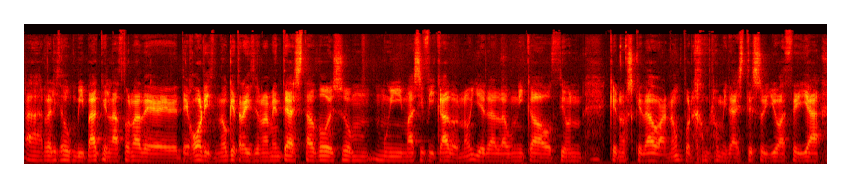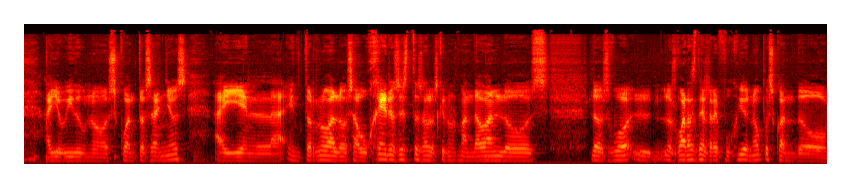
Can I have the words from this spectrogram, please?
ha realizado un bivac en la zona de, de, Goriz, ¿no? Que tradicionalmente ha estado eso muy masificado, ¿no? Y era la única opción que nos quedaba, ¿no? Por ejemplo, mira, este soy yo hace ya, ha llovido unos cuantos años, ahí en, la, en torno a los agujeros estos a los que nos mandaban los... Los, los, guardas del refugio, ¿no? Pues cuando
